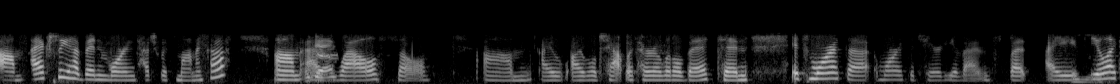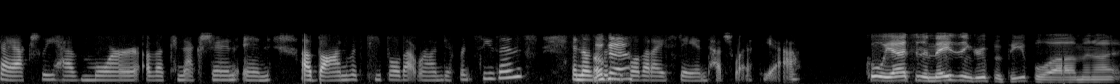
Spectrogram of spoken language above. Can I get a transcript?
Um, I actually have been more in touch with Monica um, Okay. as well, so um, I I will chat with her a little bit, and it's more at the more at the charity events. But I Mhm. feel like I actually have more of a connection and a bond with people that were on different seasons, and those are the people that I stay in touch with. Yeah. Cool. Yeah, it's an amazing group of people. Um, and I,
